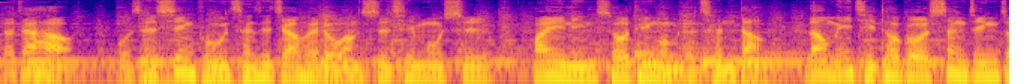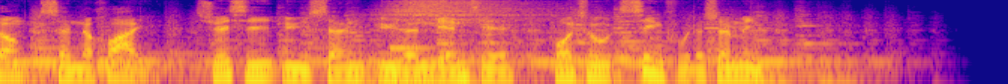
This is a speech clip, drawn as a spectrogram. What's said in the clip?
大家好，我是幸福城市教会的王世清牧师，欢迎您收听我们的晨祷。让我们一起透过圣经中神的话语，学习与神与人连结，活出幸福的生命。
